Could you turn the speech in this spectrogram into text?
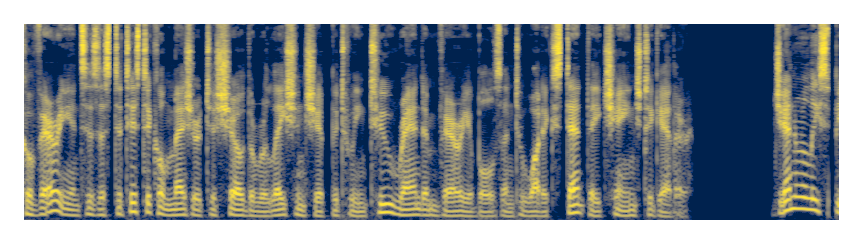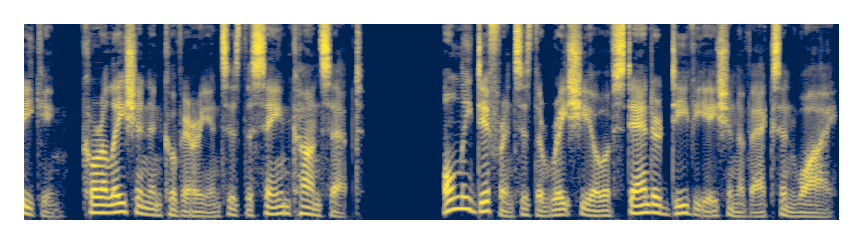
Covariance is a statistical measure to show the relationship between two random variables and to what extent they change together. Generally speaking, correlation and covariance is the same concept. Only difference is the ratio of standard deviation of x and y.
